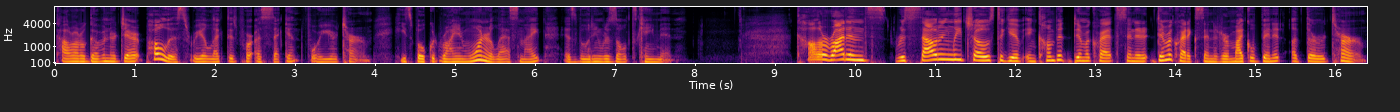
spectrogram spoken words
Colorado Governor Jared Polis reelected for a second four year term. He spoke with Ryan Warner last night as voting results came in. Coloradans resoundingly chose to give incumbent Democrat Senator, Democratic Senator Michael Bennet a third term.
